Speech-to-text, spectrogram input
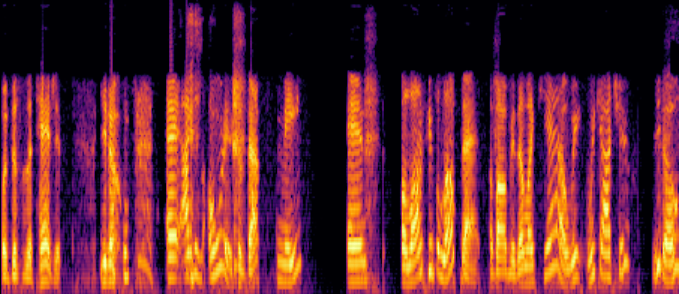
but this is a tangent. You know, and I just own it because that's me. And a lot of people love that about me. They're like, yeah, we, we got you. You know,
